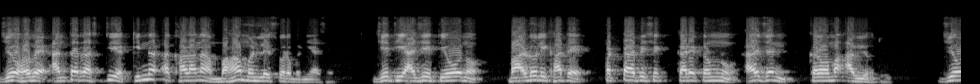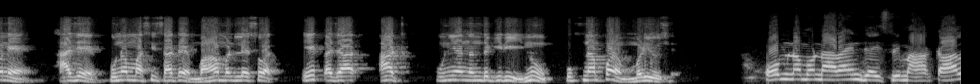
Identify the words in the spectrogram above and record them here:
જેઓ હવે આંતરરાષ્ટ્રીય કિન્નર અખાડાના મહામંડલેશ્વર બન્યા છે. જેથી આજે તેઓનો બારડોલી ખાતે પટ્ટાભિષેક કાર્યક્રમનું આયોજન કરવામાં આવ્યું હતું. જેઓને આજે પૂનમ માસી સાથે મહામંડલેશ્વર એક હજાર આઠ પુણ્યાનંદગીરીનું ઉપનામ પણ મળ્યું છે. ઓમ નમો નારાયણ, જય શ્રી મહાકાલ.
